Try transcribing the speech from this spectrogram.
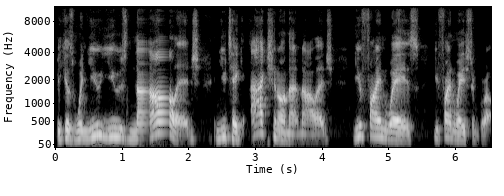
because when you use knowledge and you take action on that knowledge, you find ways you find ways to grow.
